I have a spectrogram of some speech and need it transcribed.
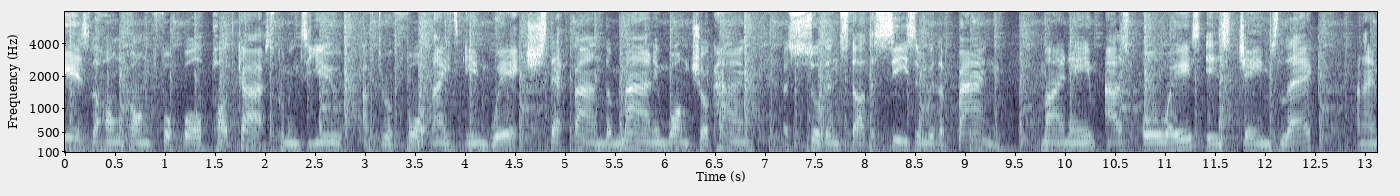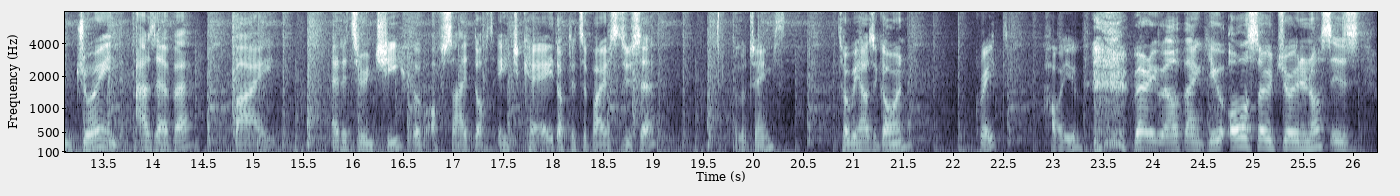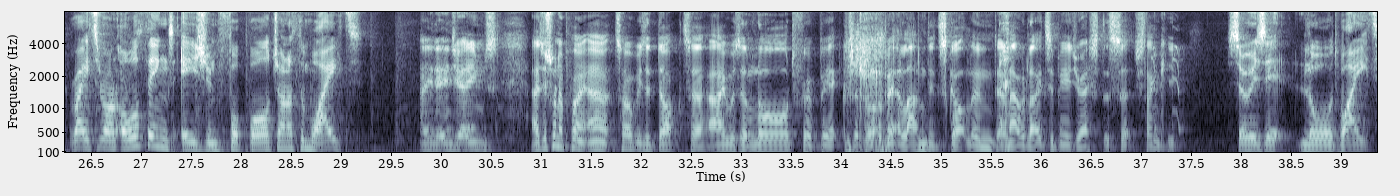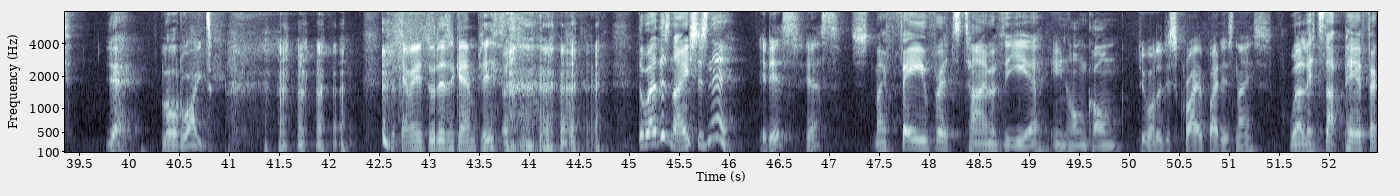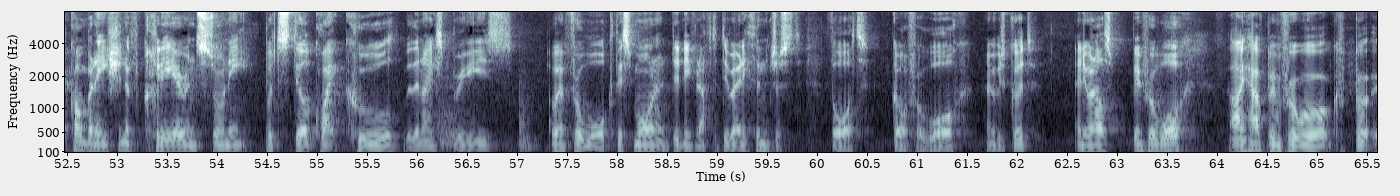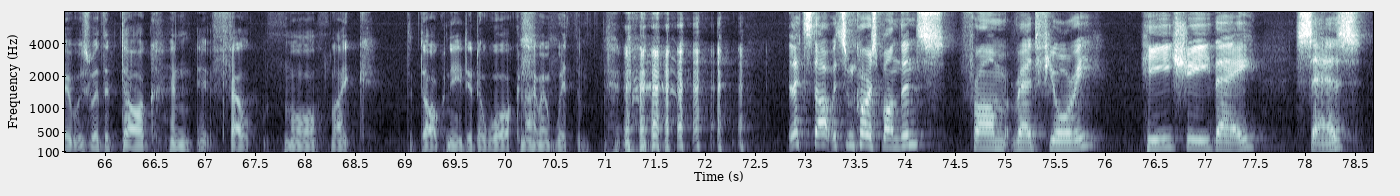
Is the Hong Kong Football Podcast coming to you after a fortnight in which Stefan, the man in Wong Chuk Hang, has Southern start the season with a bang. My name, as always, is James Legge, and I'm joined, as ever, by editor in chief of Offside.hk, Dr. Tobias Zuser. Hello, James. Toby, how's it going? Great. How are you? Very well, thank you. Also joining us is writer on all things Asian football, Jonathan White. How you doing, James? I just want to point out, Toby's a doctor. I was a lord for a bit because I bought a bit of land in Scotland, and I would like to be addressed as such. Thank you. So is it Lord White? Yeah, Lord White. so can we do this again, please? The weather's nice, isn't it? it is, yes. It's my favourite time of the year in Hong Kong. Do you want to describe why it is nice? Well, it's that perfect combination of clear and sunny, but still quite cool with a nice breeze. I went for a walk this morning, didn't even have to do anything, just thought, going for a walk, and it was good. Anyone else been for a walk? I have been for a walk, but it was with a dog, and it felt more like the dog needed a walk, and I went with them. Let's start with some correspondence from Red Fury. He, she, they says,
